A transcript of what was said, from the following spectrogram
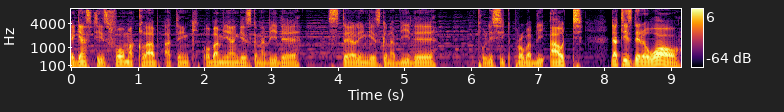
against his former club. I think Aubameyang is gonna be there. Sterling is gonna be there. Pulisic probably out. That is the reward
